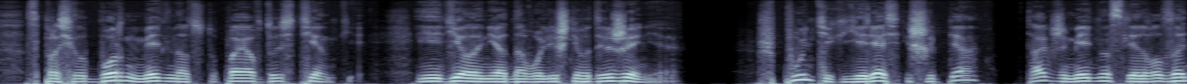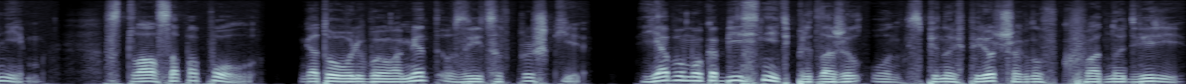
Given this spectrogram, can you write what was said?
– спросил Борн, медленно отступая вдоль стенки и не делая ни одного лишнего движения. Шпунтик, ерясь и шипя, также медленно следовал за ним, стлался по полу, готовый в любой момент взвиться в прыжке. «Я бы мог объяснить», – предложил он, спиной вперед шагнув к входной двери.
